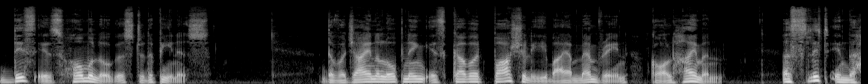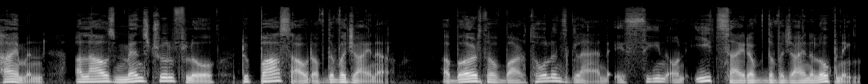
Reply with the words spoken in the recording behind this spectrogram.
This is homologous to the penis. The vaginal opening is covered partially by a membrane called hymen. A slit in the hymen allows menstrual flow to pass out of the vagina. A birth of Bartholin's gland is seen on each side of the vaginal opening.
